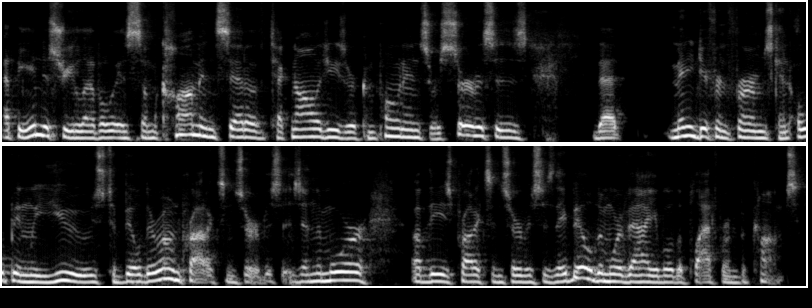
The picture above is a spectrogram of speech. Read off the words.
at the industry level is some common set of technologies or components or services that many different firms can openly use to build their own products and services. And the more of these products and services they build, the more valuable the platform becomes.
